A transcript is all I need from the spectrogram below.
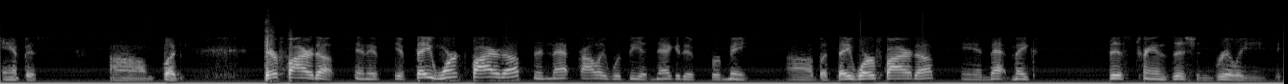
campus. Um, but they're fired up, and if if they weren't fired up, then that probably would be a negative for me. Uh, but they were fired up, and that makes this transition really easy.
